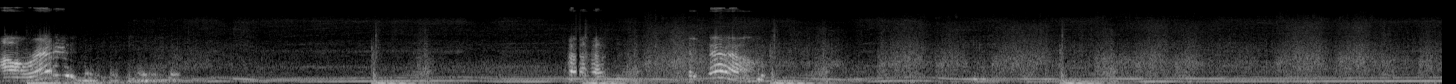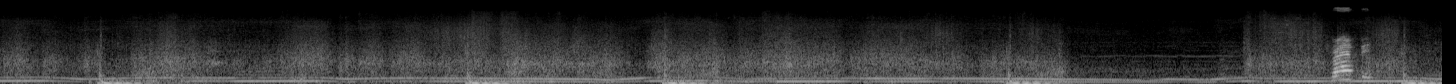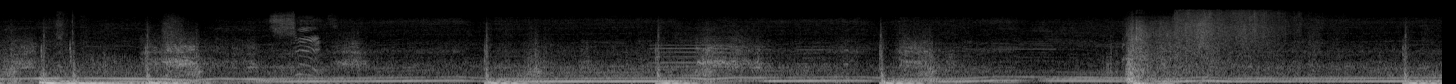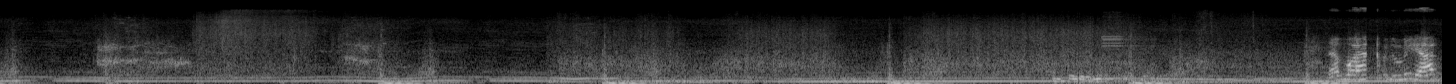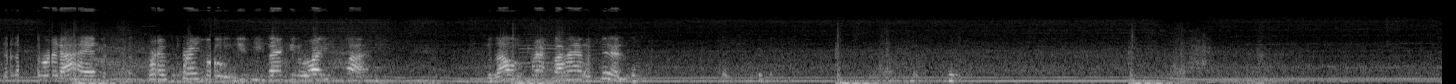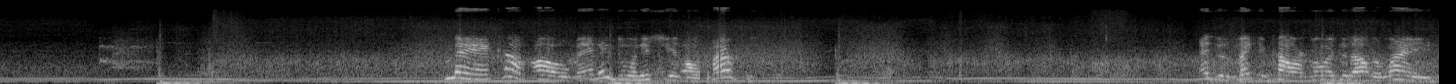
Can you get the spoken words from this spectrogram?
Already? Sit down. Traffic. Shit! That's what happened to me. I that's what I had to press train to get me back in the right spot. Because I was trapped behind the fence. Man, come on, man. They doing this shit on purpose. They just making car go into the other lane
